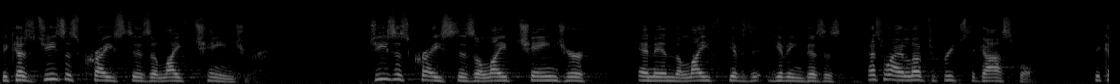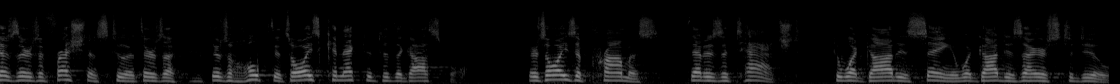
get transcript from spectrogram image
because Jesus Christ is a life changer. Jesus Christ is a life changer and in the life giving business. That's why I love to preach the gospel because there's a freshness to it. There's a, there's a hope that's always connected to the gospel. There's always a promise that is attached to what God is saying and what God desires to do.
